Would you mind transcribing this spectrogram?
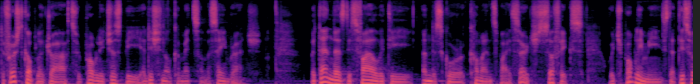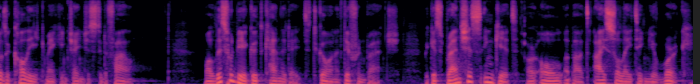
the first couple of drafts would probably just be additional commits on the same branch. But then there's this file with the underscore comments by search suffix, which probably means that this was a colleague making changes to the file. Well, this would be a good candidate to go on a different branch, because branches in Git are all about isolating your work.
